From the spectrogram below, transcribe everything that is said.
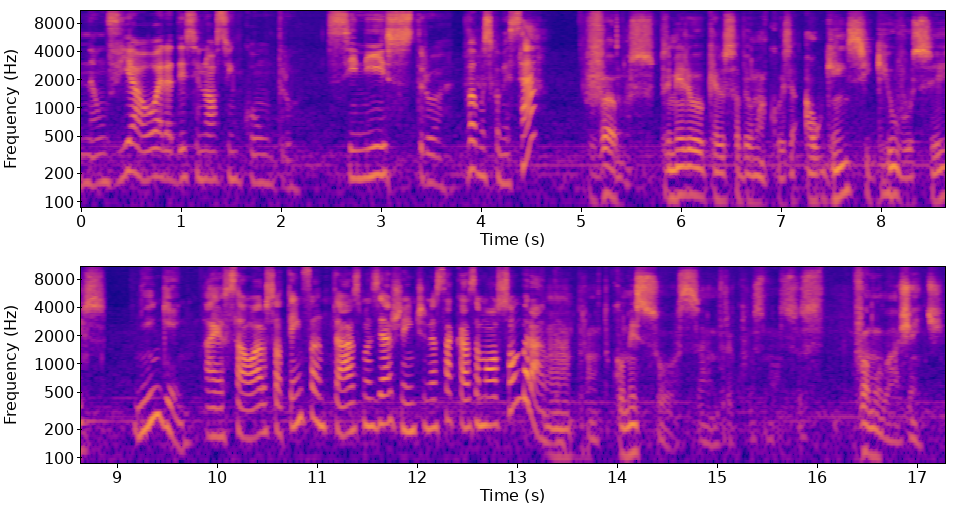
Não vi a hora desse nosso encontro. Sinistro. Vamos começar? Vamos. Primeiro eu quero saber uma coisa. Alguém seguiu vocês? Ninguém. A essa hora só tem fantasmas e a gente nessa casa mal assombrada. Ah, pronto. Começou, Sandra, com os nossos. Vamos lá, gente.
